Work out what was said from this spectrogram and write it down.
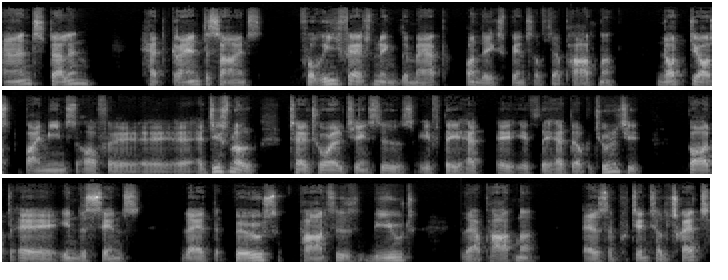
and Stalin had grand designs for refashioning the map on the expense of their partner, not just by means of uh, uh, additional territorial changes if they had uh, if they had the opportunity, but in the sense that both parties viewed their partner as a potential threat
